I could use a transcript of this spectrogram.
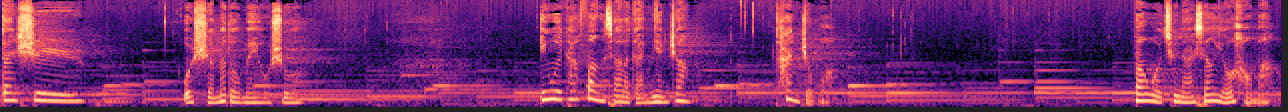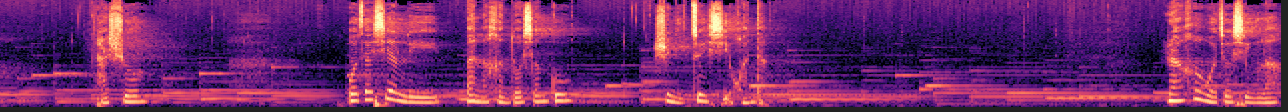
但是，我什么都没有说，因为他放下了擀面杖，看着我，帮我去拿香油好吗？他说。我在县里拌了很多香菇，是你最喜欢的。然后我就醒了，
